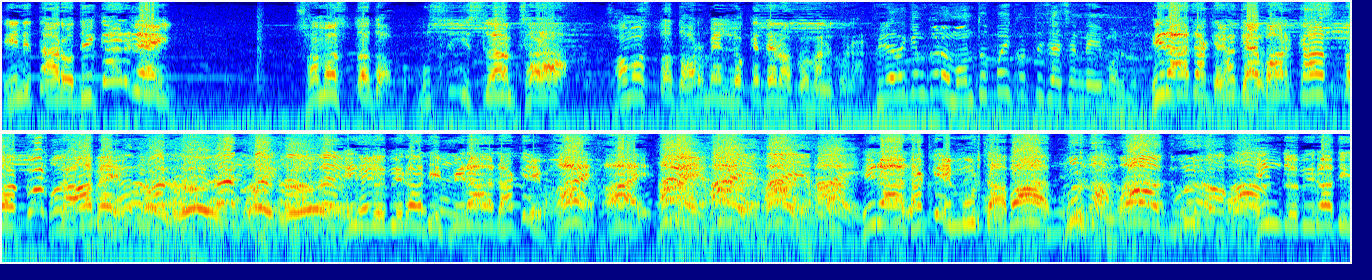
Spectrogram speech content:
তিনি তার অধিকার নেই। সমস্ত ইসলাম ছাড়া সমস্ত ধর্মের লোকেদের অপমান করার। ফিরে থাকেন কোনো মন্তব্যই করতে চাইছেন না এই মর্মে। ফিরাদ হাকিমকে বরখাস্ত করতে হবে। হিন্দু বিরোধী ফিরাদ হাকিম হায় হায় হায় হায় হায় হায়। ফিরাদ হাকিম মুর্দাবাদ। মুর্দাবাদ মুর্দাবাদ। হিন্দু বিরোধী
